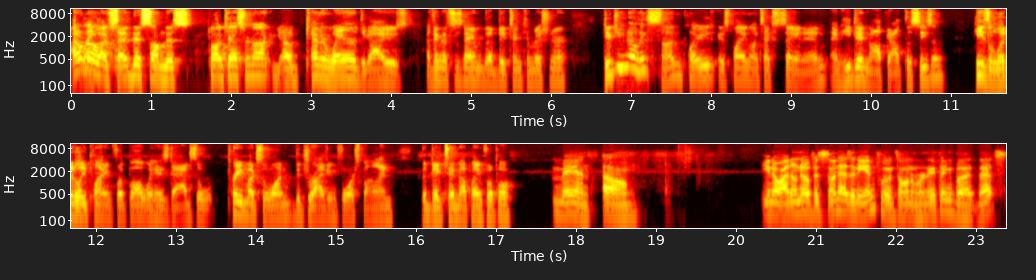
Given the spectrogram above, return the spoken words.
I don't know if I've said this on this podcast or not. Uh, Kevin Ware, the guy who's I think that's his name, the Big Ten commissioner. Did you know his son plays is playing on Texas A&M, and he didn't opt out this season? He's literally playing football when his dad's the pretty much the one, the driving force behind the Big Ten not playing football. Man, um, you know, I don't know if his son has any influence on him or anything, but that's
